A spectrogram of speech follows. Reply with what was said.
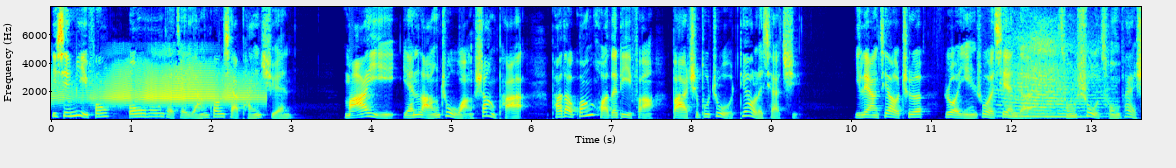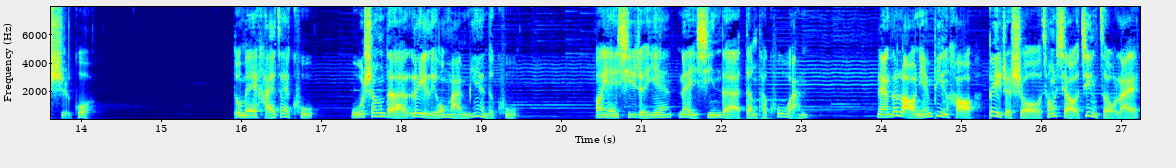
一些蜜蜂嗡嗡的在阳光下盘旋，蚂蚁沿廊柱往上爬，爬到光滑的地方，把持不住掉了下去。一辆轿车若隐若现的从树丛外驶过。杜梅还在哭，无声的泪流满面的哭。方言吸着烟，耐心地等他哭完。两个老年病号背着手从小径走来，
